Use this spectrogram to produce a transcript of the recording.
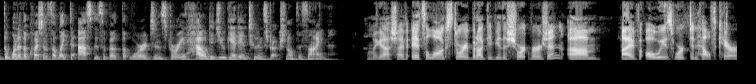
the one of the questions I'd like to ask is about the origin story. How did you get into instructional design? Oh my gosh, I've, it's a long story, but I'll give you the short version. Um, I've always worked in healthcare.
